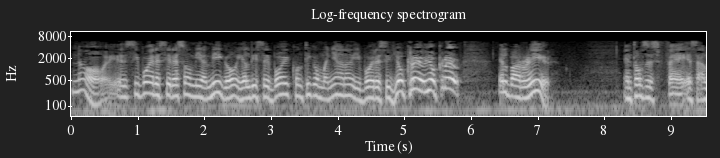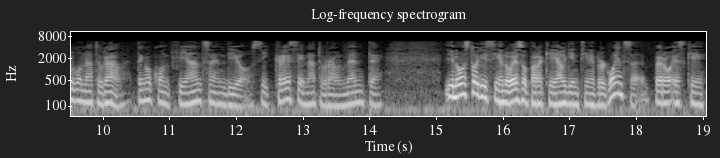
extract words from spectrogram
No, eh, si voy a decir eso a mi amigo y él dice voy contigo mañana y voy a decir yo creo, yo creo, él va a reír. Entonces fe es algo natural. Tengo confianza en Dios y crece naturalmente. Y no estoy diciendo eso para que alguien tiene vergüenza, pero es que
